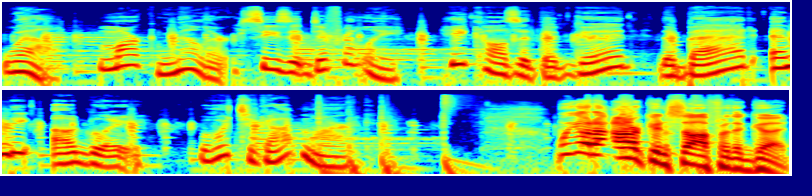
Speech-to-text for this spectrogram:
Well, Mark Miller sees it differently. He calls it the good, the bad, and the ugly. What you got, Mark? We go to Arkansas for the good,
